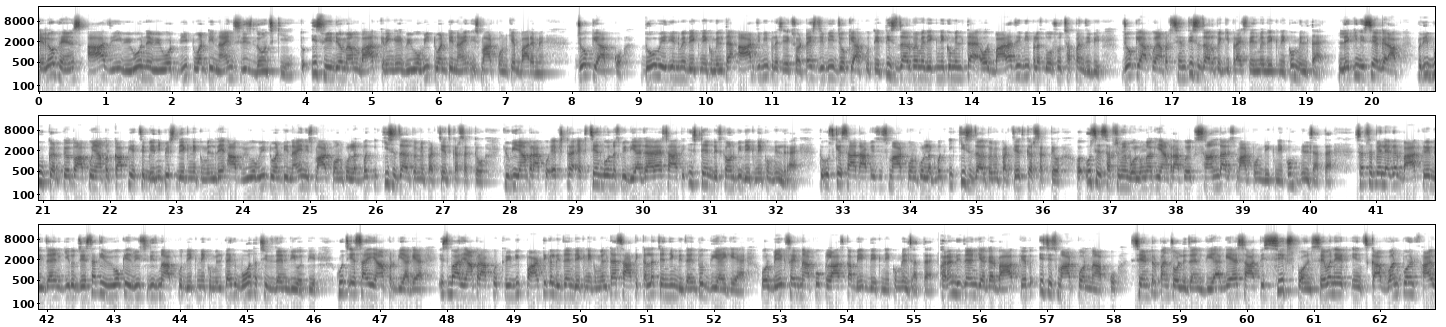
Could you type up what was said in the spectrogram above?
Hello friends, आज ही Vivo ने Vivo V twenty nine series launch की है तो इस वीडियो में हम बात करेंगे Vivo V twenty nine smartphone के बारे में, जो कि आपको दो वेरिएंट में देखने को मिलता है, आठ जीबी प्लस एक सौ अट्ठाईस जीबी जो कि आपको तैतीस हज़ार रुपए में देखने को मिलता है, और बारह जीबी प्लस दो सौ छप्पन जीबी जो कि आपको यहाँ पर सैंतीस हज़ार रुपए की प्राइस रेंज में देखने को मिलता है। लेकिन इसे अगर आप प्री बुक करते हो तो आपको यहाँ पर काफ़ी अच्छे बेनिफिट्स देखने को मिल रहे हैं। आप Vivo V twenty nine smartphone को लगभग इक्कीस हज़ार रुपए में परचेज कर सकते हो, क्योंकि यहाँ पर आपको एक्स्ट्रा एक्सचेंज बोनस भी दिया जा रहा है, साथ ही इंस्टेंट डिस्काउंट भी देखने को मिल रहा है। तो उसके साथ आप इस स्मार्टफ़ोन को लगभग इक्कीस हज़ार रुपए में परचेज कर सकते हो। और उस हिसाब से मैं बोलूँगा कि यहाँ पर आपको एक शानदार स्मार्टफ़ोन देखने को मिल जाता है। सबसे पहले अगर बात करें डिज़ाइन की तो जैसा कि वीवो के वी सीरीज़ में आपको देखने को मिलता है कि बहुत अच्छी डिज़ाइन दी होती है। कुछ ऐसा ही यहाँ पर दिया गया है। इस बार यहाँ पर आपको थ्री पार्टिकल डिज़ाइन देखने को मिलता है, साथ ही कलर चेंजिंग डिज़ाइन तो दिया ही गया है। और बैक साइड में आपको ग्लास का बैग देखने को मिल जाता है। फ्रंट डिज़ाइन की अगर बात करें तो इस स्मार्टफ़ोन में आपको सेंटर पंचोल डिज़ाइन दिया गया है, साथ ही सिक्स इंच का वन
